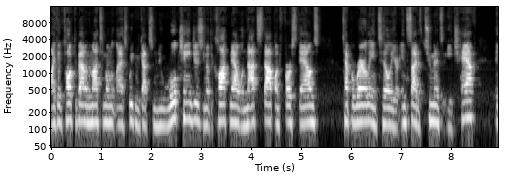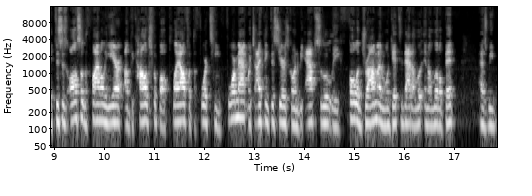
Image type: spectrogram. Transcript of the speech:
Like I talked about in the Montie moment last week, we've got some new rule changes. You know, the clock now will not stop on first downs temporarily until you're inside of two minutes of each half. It, this is also the final year of the college football playoff with the 14 format, which I think this year is going to be absolutely full of drama, and we'll get to that in a little bit as we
